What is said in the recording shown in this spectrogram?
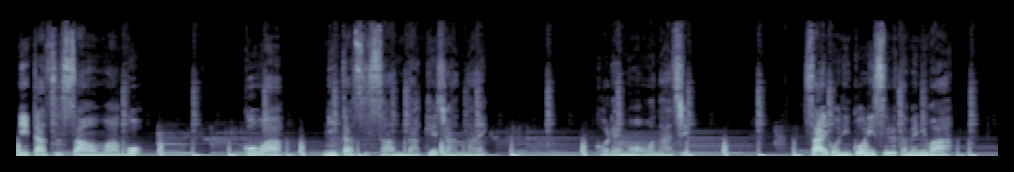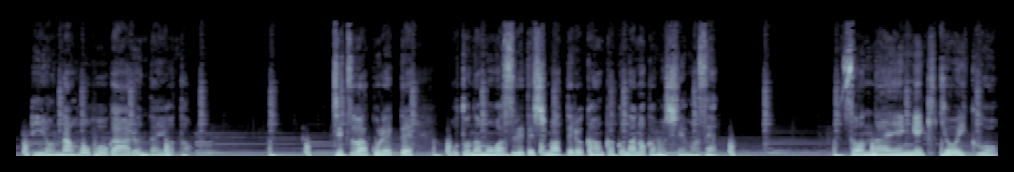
2+3 は55は 2+3 だけじゃない。これも同じ。最後に5にするためにはいろんな方法があるんだよと。実はこれって大人も忘れてしまってる感覚なのかもしれません。そんな演劇教育を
